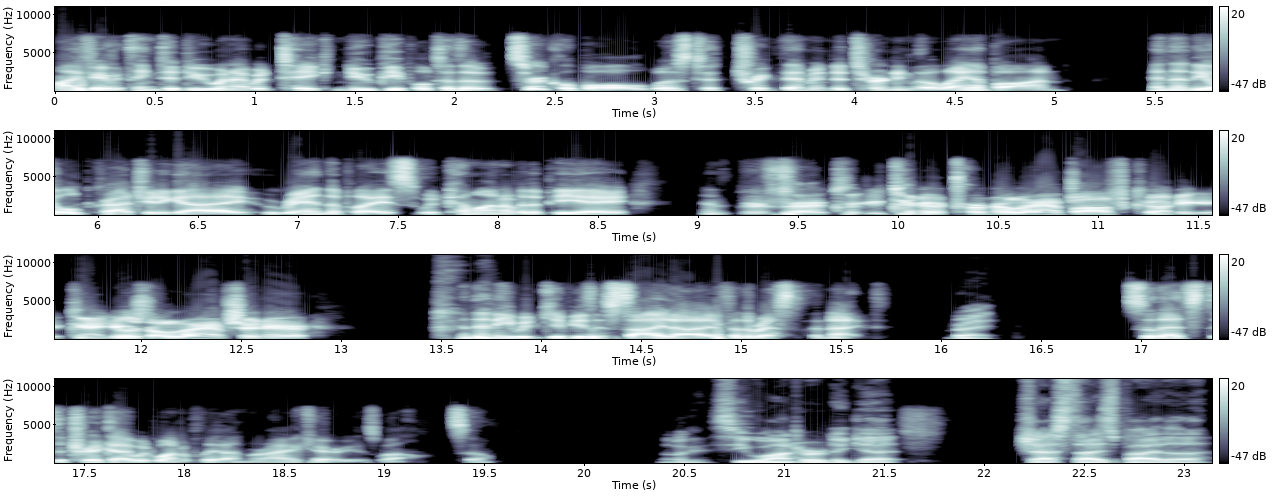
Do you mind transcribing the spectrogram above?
my favorite thing to do when I would take new people to the circle bowl was to trick them into turning the lamp on. And then the old crotchety guy who ran the place would come on over the PA and say, can you, can you turn the lamp off? Can you, you can't use the lamps in here. And then he would give you the side eye for the rest of the night. Right. So that's the trick I would want to play on Mariah Carey as well. So Okay. So you want her to get chastised by the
